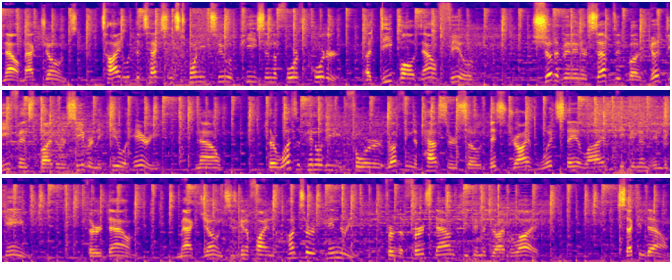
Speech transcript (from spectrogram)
Now, Mac Jones tied with the Texans 22 apiece in the fourth quarter. A deep ball downfield should have been intercepted, but good defense by the receiver, N'Keal Harry. Now, there was a penalty for roughing the passer, so this drive would stay alive, keeping them in the game. Third down, Mac Jones. He's going to find Hunter Henry for the first down, keeping the drive alive. Second down,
